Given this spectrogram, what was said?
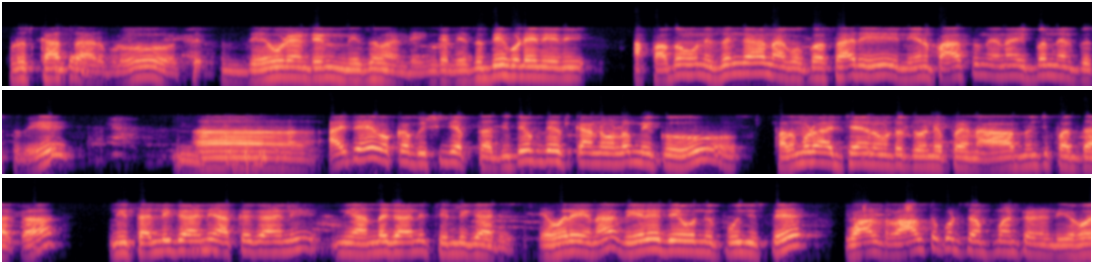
ఇప్పుడు కాదు సార్ ఇప్పుడు దేవుడు అంటే నిజం అండి. ఇంకా నిజ దేవుడు అనేది ఆ పదం నిజంగా నాకు ఒక్కోసారి నేను పాస్తుందైనా ఇబ్బంది అనిపిస్తుంది. ఆ అయితే ఒక విషయం చెప్తా. ద్వితీయోపదేశ కాండంలో మీకు పదమూడో అధ్యాయంలో ఉంటుంది చూడండి ఎప్పుడైనా ఆరు నుంచి పది దాకా. నీ తల్లి గాని అక్క గాని నీ అన్న గాని చెల్లి గాని ఎవరైనా వేరే దేవుణ్ణి పూజిస్తే వాళ్ళ రాళ్ళతో కూడా చంపమంటాడండి యహో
